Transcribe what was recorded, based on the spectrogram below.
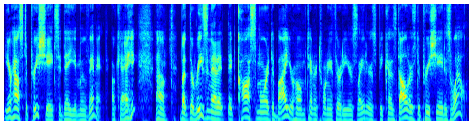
your house depreciates the day you move in it, okay? Um, but the reason that it, it costs more to buy your home 10 or 20 or 30 years later is because dollars depreciate as well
